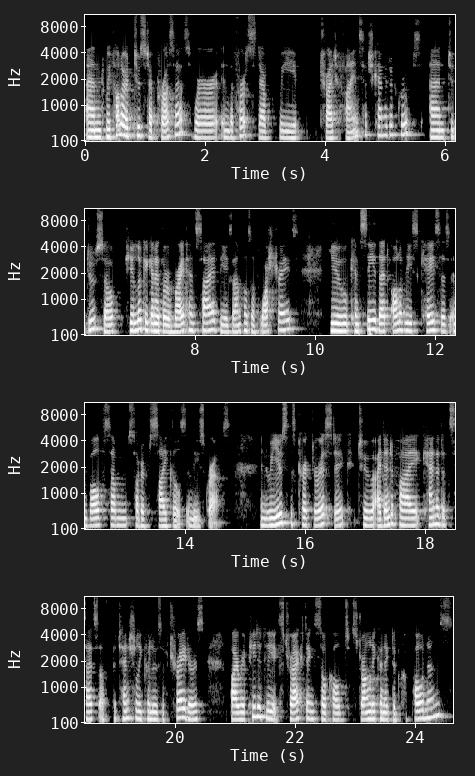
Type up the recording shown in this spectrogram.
And we follow a two-step process where in the first step, we try to find such candidate groups. And to do so, if you look again at the right-hand side, the examples of wash trades, you can see that all of these cases involve some sort of cycles in these graphs. And we use this characteristic to identify candidate sets of potentially collusive traders by repeatedly extracting so-called strongly connected components,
